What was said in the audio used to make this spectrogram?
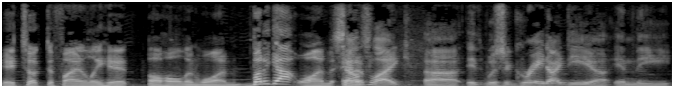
it took to finally hit a hole in one. But he got one. Sounds it- like uh, it was a great idea in the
